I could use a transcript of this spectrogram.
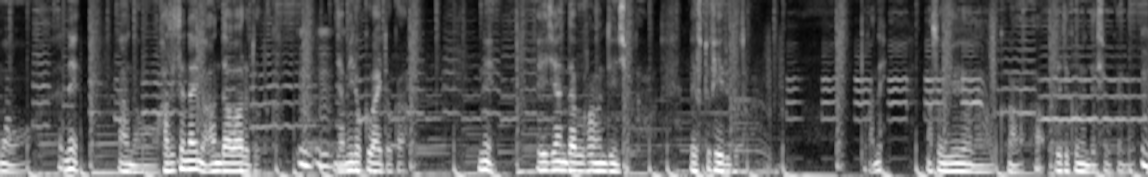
もうねあの外せないのはアンダーワールドとか、うんうん。うん、ジャミロクワイとかねエイジアンダブファウンデーションとかレフトフィールドとかとかね、まあ、そういうようなのが出てくるんでしょうけど、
